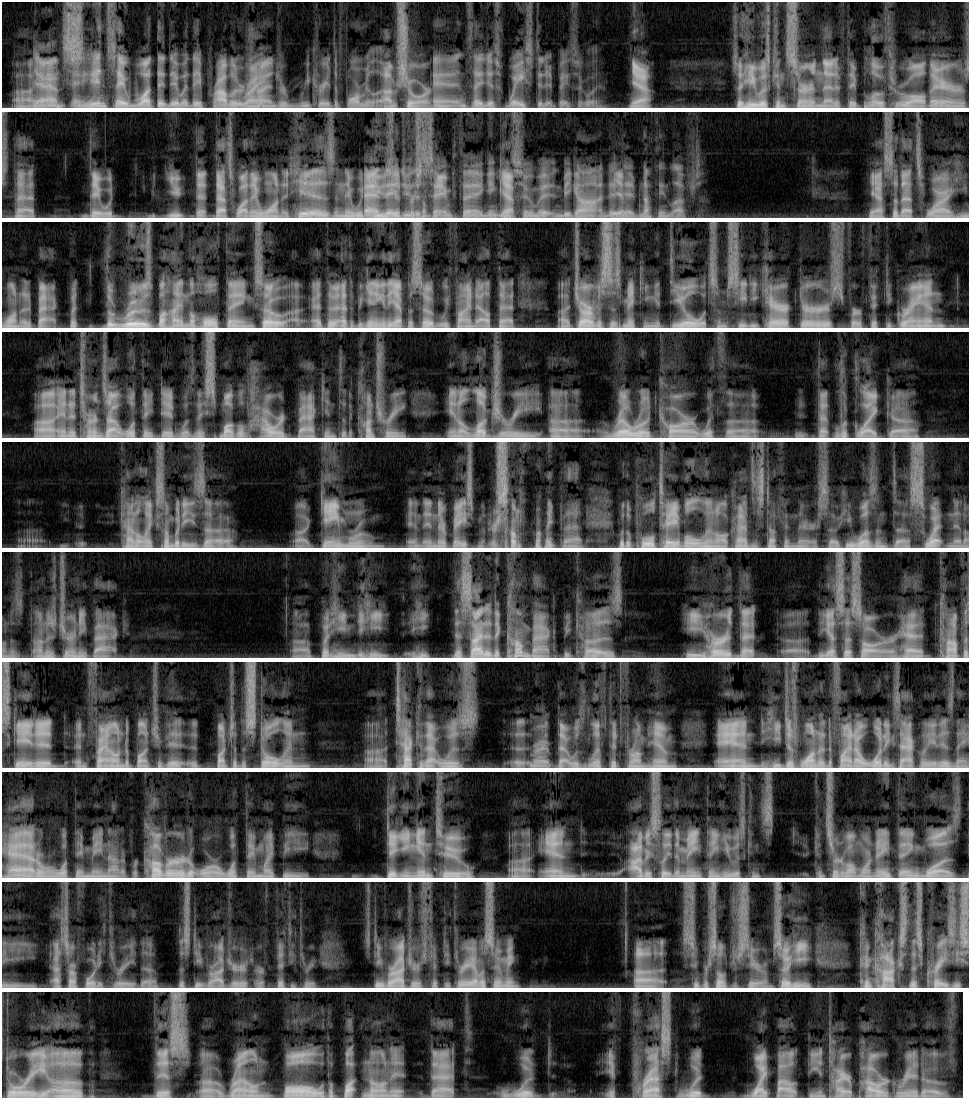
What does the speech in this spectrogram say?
Uh, Yeah, and and, he didn't say what they did, but they probably were Right. trying to recreate the formula. I'm sure. and they just wasted it basically. Yeah. So he was concerned that if they blow through all theirs, that they would you that that's why they wanted his, and they would and use they it do for the something. same thing and Yep. consume it and be gone. They, Yep. they have nothing left. Yeah, so that's why he wanted it back. But the ruse behind the whole thing. So uh, at the at the beginning of the episode, we find out that uh, Jarvis is making a deal with some seedy characters for fifty grand, uh, and it turns out what they did was they smuggled Howard back into the country in a luxury uh, railroad car with uh, that looked like uh, kind of like somebody's game room in, in their basement or something like that, with a pool table and all kinds of stuff in there. So he wasn't uh, sweating it on his on his journey back. Uh, but he he he decided to come back because he heard that uh, the SSR had confiscated and found a bunch of his, a bunch of the stolen uh, tech that was uh, Right. that was lifted from him, and he just wanted to find out what exactly it is they had, or what they may not have recovered, or what they might be digging into. Uh, and obviously, the main thing he was con- concerned about more than anything was the SR-43, the the Steve Rogers or 53, Steve Rogers 53. I'm assuming uh, super soldier serum. So he concocts this crazy story of this uh, round ball with a button on it that would, if pressed, would wipe out the entire power grid of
